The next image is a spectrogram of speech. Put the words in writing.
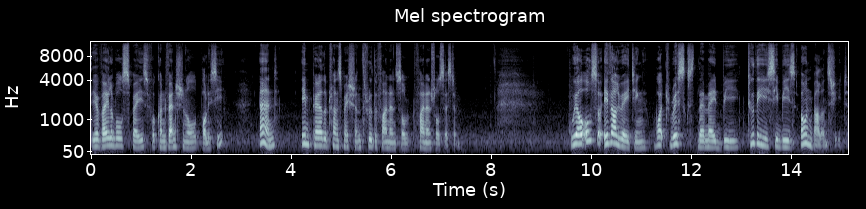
the available space for conventional policy and impair the transmission through the financial, financial system. We are also evaluating what risks there may be to the ECB's own balance sheet.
